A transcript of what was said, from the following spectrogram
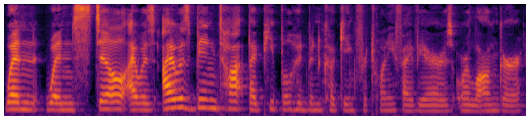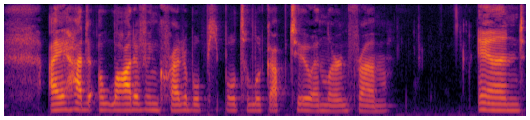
when when still I was I was being taught by people who'd been cooking for 25 years or longer. I had a lot of incredible people to look up to and learn from and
